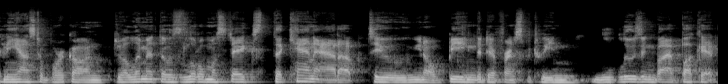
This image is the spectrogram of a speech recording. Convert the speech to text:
and he has to work on to limit those little mistakes that can add up to you know being the difference between losing by a bucket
